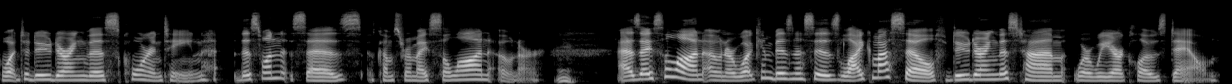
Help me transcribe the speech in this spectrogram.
what to do during this quarantine. This one says it comes from a salon owner. Mm. As a salon owner, what can businesses like myself do during this time where we are closed down?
